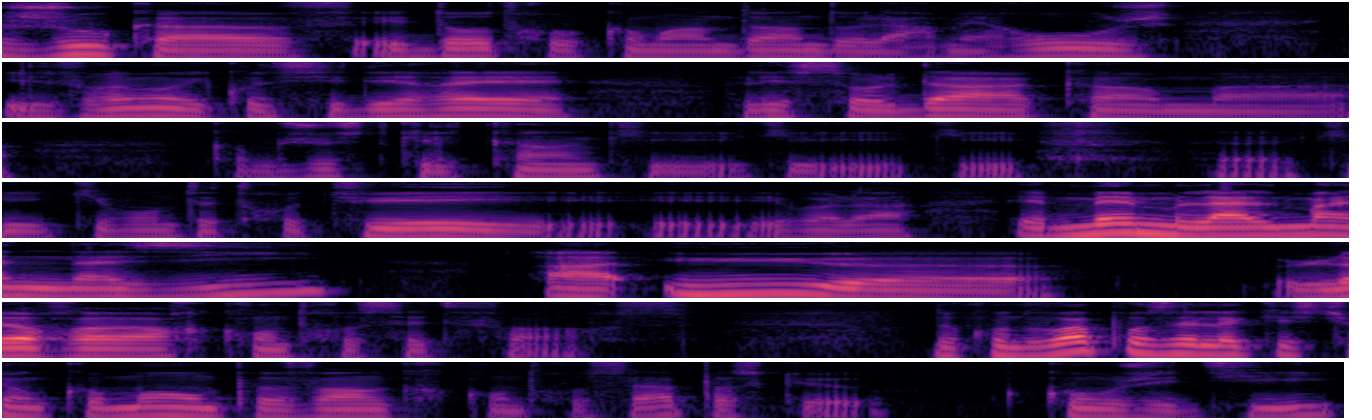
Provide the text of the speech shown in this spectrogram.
Zhukov et d'autres commandants de l'armée rouge, ils vraiment ils considéraient les soldats comme, euh, comme juste quelqu'un qui, qui, qui, euh, qui, vont être tués. Et, voilà. et même l'Allemagne nazie a eu euh, l'horreur contre cette force. Donc on doit poser la question comment on peut vaincre contre ça, parce que, comme j'ai dit,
